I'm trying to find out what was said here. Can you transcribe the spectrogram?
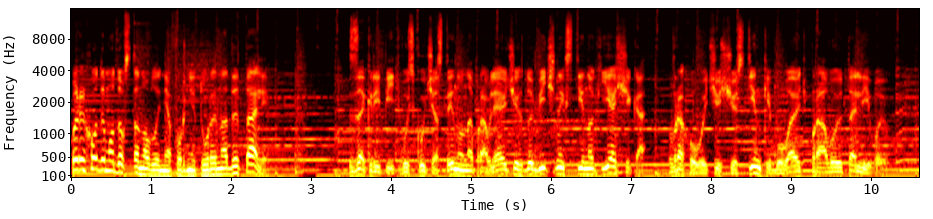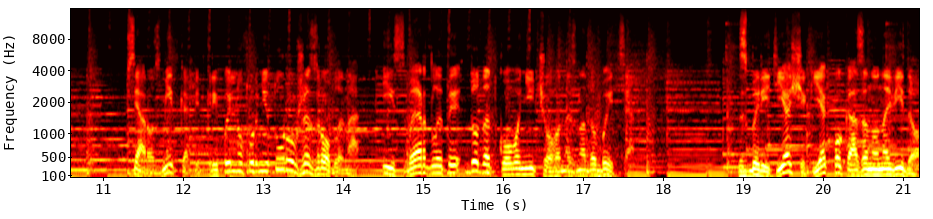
Переходимо до встановлення фурнітури на деталі. Закріпіть вузьку частину направляючих до бічних стінок ящика, враховуючи, що стінки бувають правою та лівою. Вся розмітка під кріпильну фурнітуру вже зроблена, і свердлити додатково нічого не знадобиться. Зберіть ящик, як показано на відео.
